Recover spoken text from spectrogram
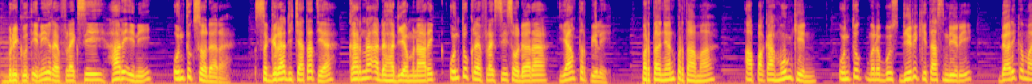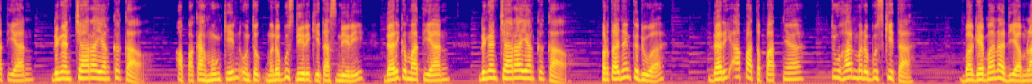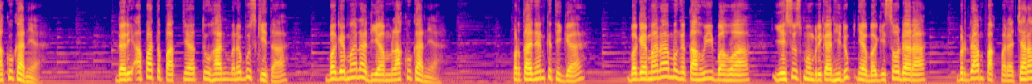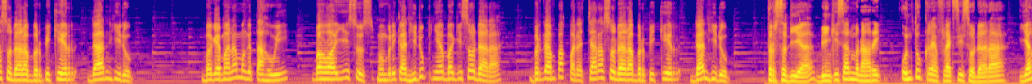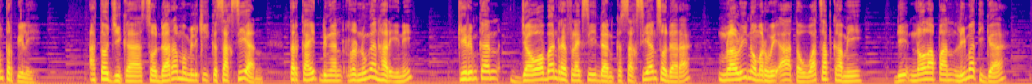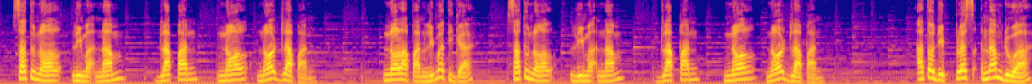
berikut ini refleksi hari ini untuk saudara. Segera dicatat ya, karena ada hadiah menarik untuk refleksi saudara yang terpilih. Pertanyaan pertama, apakah mungkin untuk menebus diri kita sendiri dari kematian dengan cara yang kekal? Apakah mungkin untuk menebus diri kita sendiri dari kematian dengan cara yang kekal? Pertanyaan kedua, dari apa tepatnya Tuhan menebus kita, bagaimana Dia melakukannya? Dari apa tepatnya Tuhan menebus kita? Bagaimana Dia melakukannya? Pertanyaan ketiga, bagaimana mengetahui bahwa Yesus memberikan hidupnya bagi saudara berdampak pada cara saudara berpikir dan hidup? Bagaimana mengetahui bahwa Yesus memberikan hidupnya bagi saudara berdampak pada cara saudara berpikir dan hidup? Tersedia bingkisan menarik untuk refleksi saudara yang terpilih. Atau jika saudara memiliki kesaksian terkait dengan renungan hari ini, kirimkan jawaban refleksi dan kesaksian saudara melalui nomor WA atau WhatsApp kami di 0853 1056 8008 0853 1056 8008 atau di plus 62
